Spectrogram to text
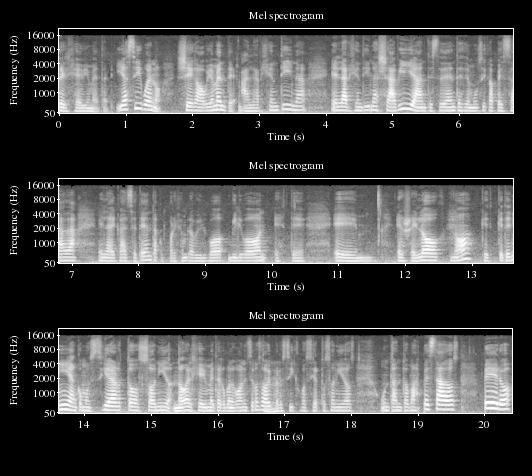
del heavy metal. Y así, bueno, llega obviamente a la Argentina. En la Argentina ya había antecedentes de música pesada en la década del 70, como por ejemplo Billy Bond, este, em, El Reloj, ¿no? Que, tenían como ciertos sonidos, no el heavy metal como lo conocemos hoy, pero sí como ciertos sonidos un tanto más pesados, pero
